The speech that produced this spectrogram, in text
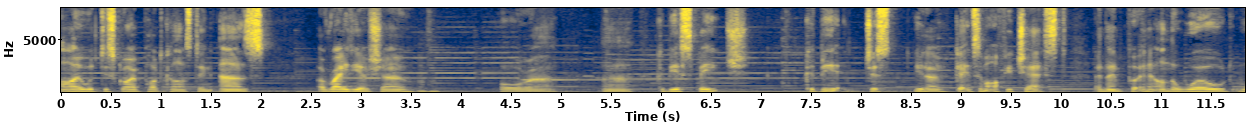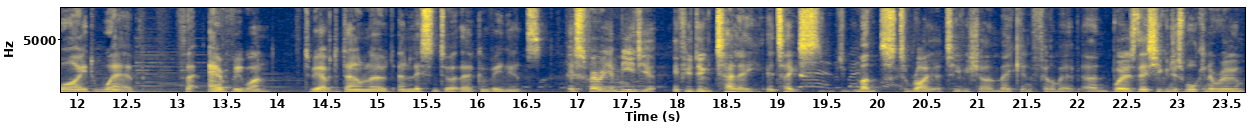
I would describe podcasting as a radio show, or uh, uh, could be a speech, could be just you know getting something off your chest and then putting it on the world wide web for everyone to be able to download and listen to at their convenience. It's very immediate. If you do telly, it takes months to write a TV show and make it and film it. And whereas this, you can just walk in a room,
